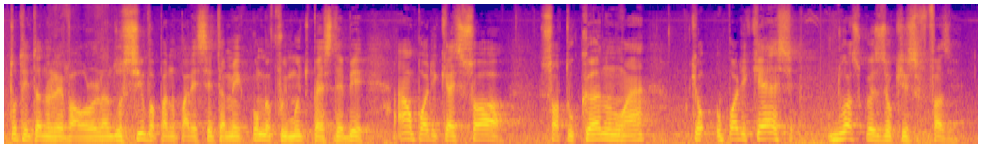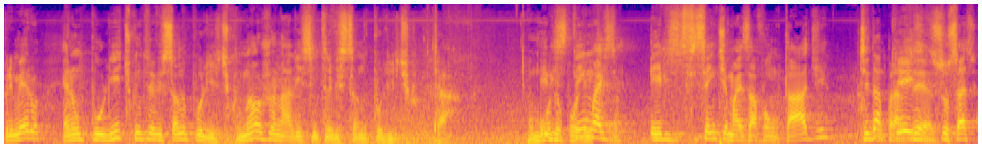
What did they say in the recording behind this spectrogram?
Estou tentando levar o Orlando Silva para não parecer também, como eu fui muito PSDB, ah, um podcast só, só tucano, não é? Porque o podcast, duas coisas eu quis fazer. Primeiro, era um político entrevistando político, não é um jornalista entrevistando político. Tá. O mundo Eles têm político, mais, né? eles se sentem mais à vontade. Te dá Um prazer? de sucesso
